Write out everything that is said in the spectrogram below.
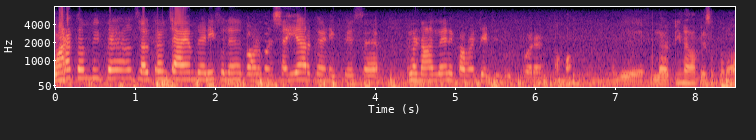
வணக்கம் peoples welcome to I am ready film அவனுக்கு கொஞ்சம் ஷையா இருக்கேன். எனக்கு பேச. இல்லை நான் தான் எனக்கு கமெண்ட் எடுத்துட்டு போறேன். ஆமாம் வந்து ஃபுல்லாக டீனா தான் பேச போகிறா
